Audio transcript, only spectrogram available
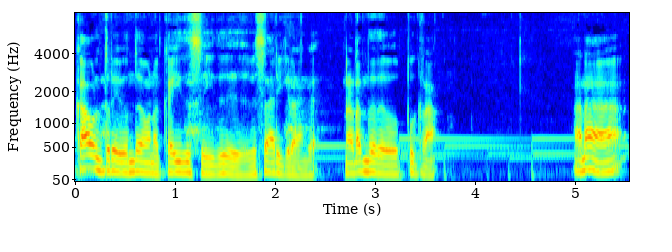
காவல்துறை வந்து அவனை கைது செய்து விசாரிக்கிறாங்க. நடந்ததை ஒப்புக்கிறான். ஆனால்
